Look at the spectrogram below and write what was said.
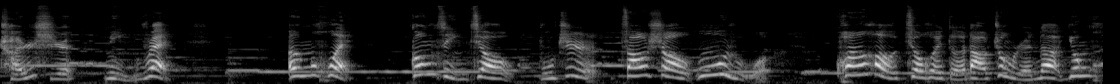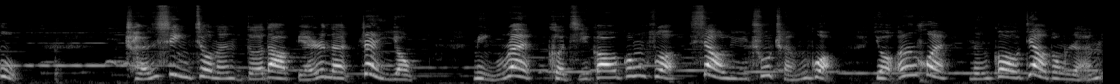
诚实、敏锐。恩惠，恭谨就不致遭受侮辱；宽厚就会得到众人的拥护；诚信就能得到别人的任用；敏锐可提高工作效率出成果；有恩惠能够调动人。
